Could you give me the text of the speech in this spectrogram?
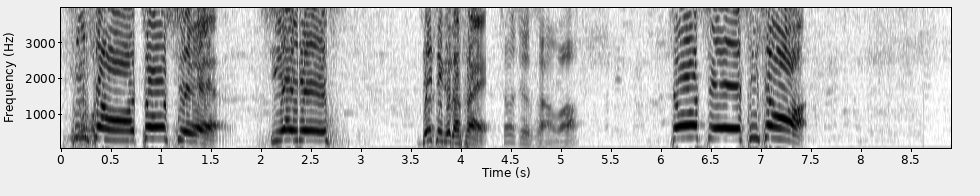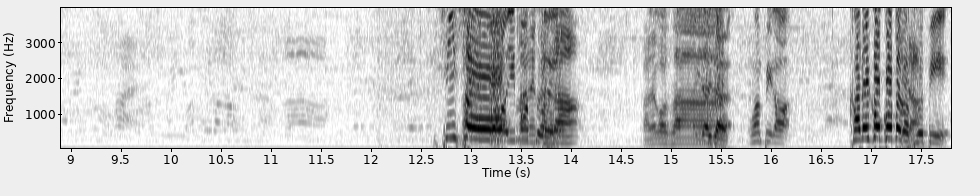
師匠長州。試合です。出てください。長州さんは？長州師匠。師匠います。金子さん。金子さん。いたいたワンピが。金子ことが 2P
